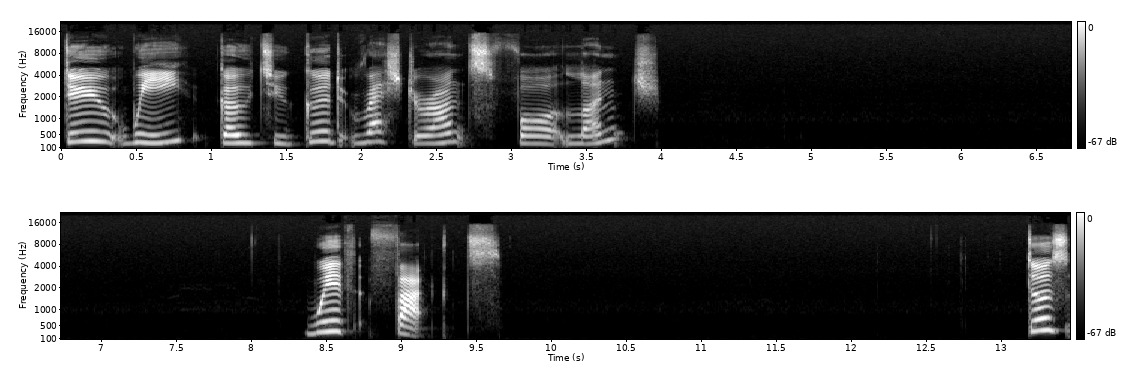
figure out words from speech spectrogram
Do we go to good restaurants for lunch? With facts. Does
